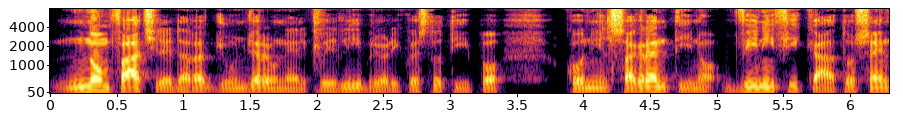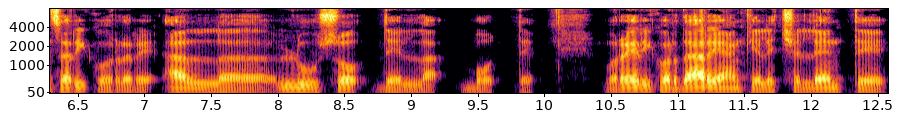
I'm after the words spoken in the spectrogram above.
non facile da raggiungere un equilibrio di questo tipo con il Sagrantino vinificato senza ricorrere all'uso della botte. Vorrei ricordare anche l'eccellente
